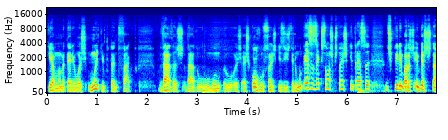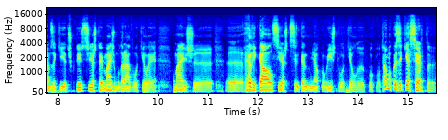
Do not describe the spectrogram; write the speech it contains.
que é uma matéria hoje muito importante, de facto, dadas dado mundo, as, as, convulsões que existem no mundo. Essas é que são as questões que interessa discutir, embora em vez de estarmos aqui a discutir se este é mais moderado ou aquele é mais uh, uh, radical, se este se entende melhor com isto ou aquele com aquele outro. Há uma coisa que é certa.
